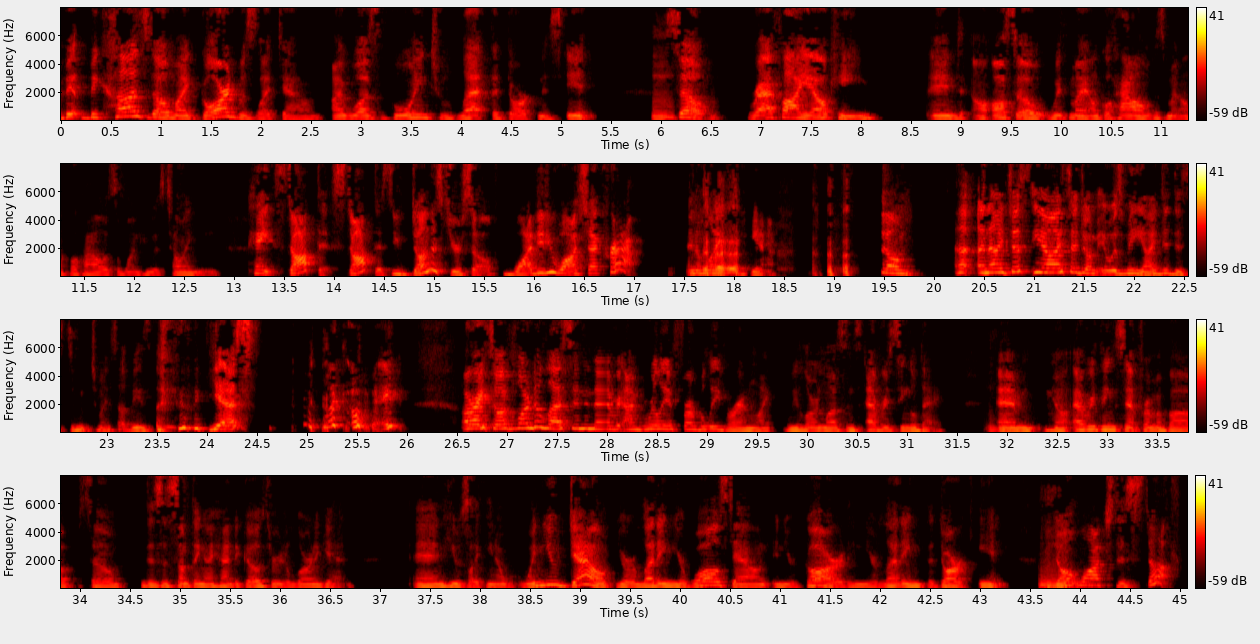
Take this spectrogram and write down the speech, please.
because though my guard was let down, I was going to let the darkness in. Mm. So Raphael came and uh, also with my uncle Hal, because my uncle Hal is the one who was telling me, Hey, stop this, stop this. You've done this to yourself. Why did you watch that crap? And I'm like, yeah. So, and I just, you know, I said to him, it was me. I did this to, to myself. He's like, yes. like, okay. All right. So I've learned a lesson and every, I'm really a firm believer in like, we learn lessons every single day. Mm-hmm. And, you know, everything's sent from above. So this is something I had to go through to learn again. And he was like, you know, when you doubt, you're letting your walls down and your guard and you're letting the dark in. Mm. Don't watch this stuff.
